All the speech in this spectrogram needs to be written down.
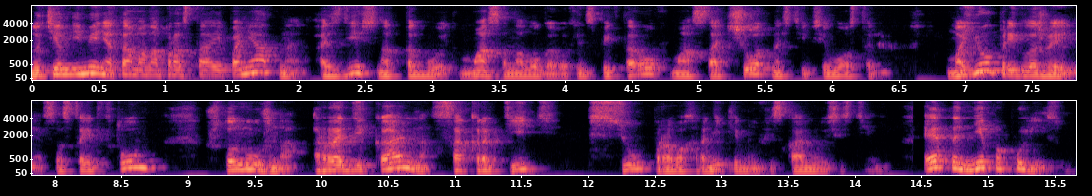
Но тем не менее там она простая и понятная, а здесь над тобой масса налоговых инспекторов, масса отчетности и всего остального. Мое предложение состоит в том, что нужно радикально сократить всю правоохранительную фискальную систему. Это не популизм.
